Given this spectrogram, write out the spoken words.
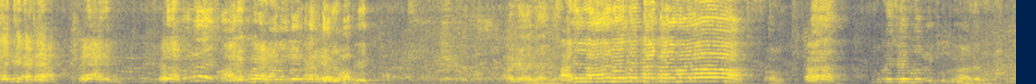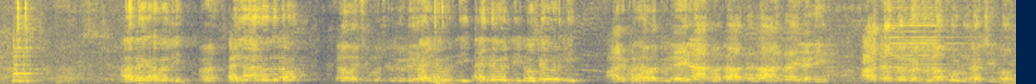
चिकटल्या? ए, अरे ए, अरे पुराणा नंदन कर. अरे बापरे. अरे अरे अरे. आणि लहान होतं त्या टायमाला तू काही जेवणच कुठून आला रे? आता घाबरली? आणि लहान होतं तेव्हा? गावाची गोष्ट वेगळी. खांद्यावरती खांद्यावरती डोक्यावरती. अरे पण तेव्हा तू लय लहान होता. आता लहान राहिला नाही आता तर सुद्धा फोडून टाकशील भाऊ.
